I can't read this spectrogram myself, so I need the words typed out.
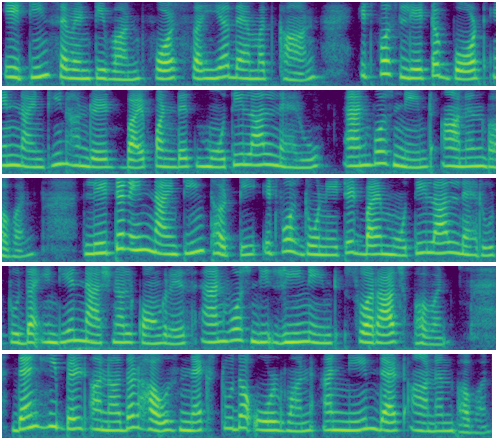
1871 for Sayyid Ahmad Khan. It was later bought in 1900 by Pandit Motilal Nehru and was named Anand Bhavan. Later in 1930, it was donated by Motilal Nehru to the Indian National Congress and was renamed Swaraj Bhavan. Then he built another house next to the old one and named that Anand Bhavan.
